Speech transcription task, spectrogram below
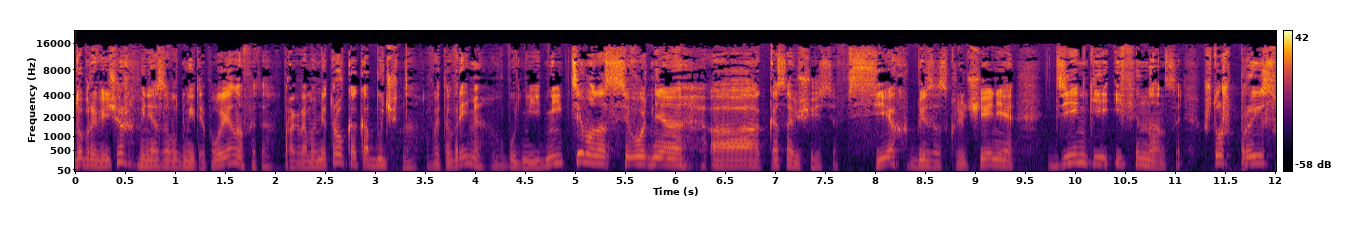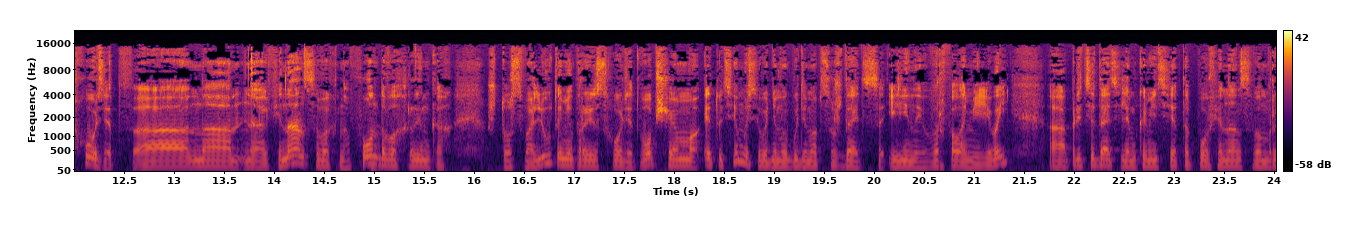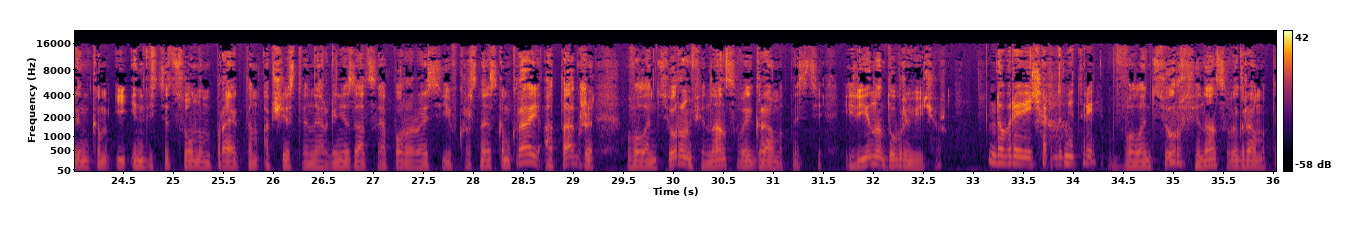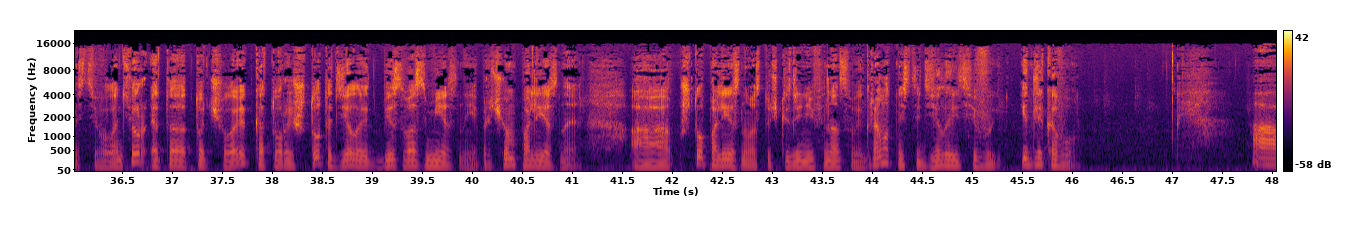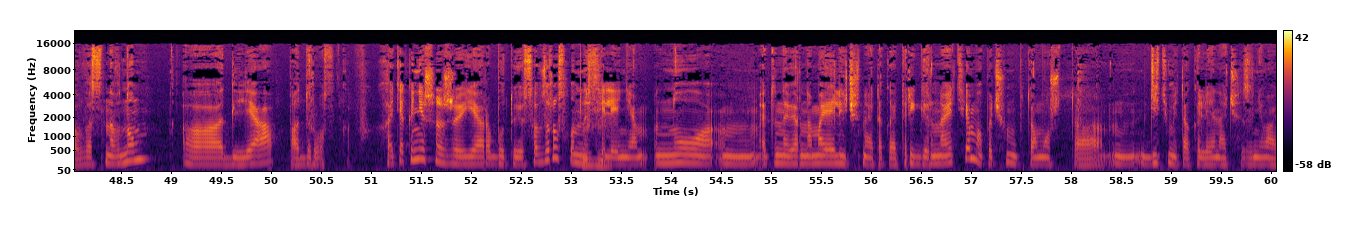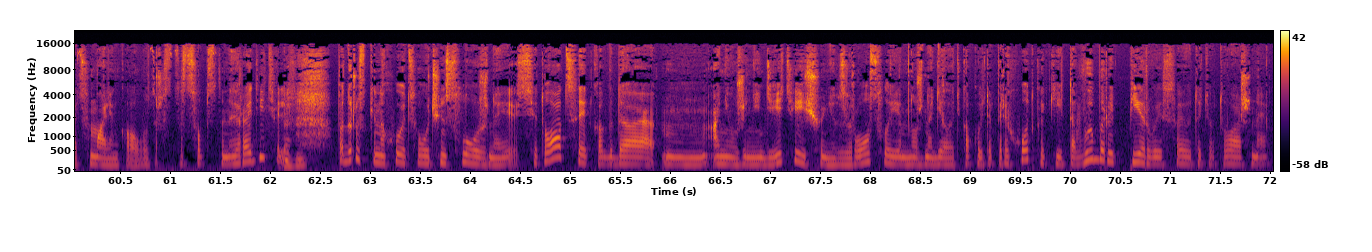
Добрый вечер, меня зовут Дмитрий Полуянов, это программа «Метро», как обычно в это время, в будние дни. Тема у нас сегодня э, касающаяся всех, без исключения, деньги и финансы. Что ж происходит э, на финансовых, на фондовых рынках, что с валютами происходит. В общем, эту тему сегодня мы будем обсуждать с Ириной Варфоломеевой, э, председателем Комитета по финансовым рынкам и инвестиционным проектам Общественной организации «Опора России» в Красноярском крае, а также волонтером финансовой грамотности. Ирина, добрый вечер. Добрый вечер, Дмитрий. Волонтер финансовой грамотности. Волонтер – это тот человек, который что-то делает безвозмездное, причем полезное. А что полезного с точки зрения финансовой грамотности делаете вы и для кого? А, в основном а, для подростков. Хотя, конечно же, я работаю со взрослым угу. населением, но это, наверное, моя личная такая триггерная тема. Почему? Потому что детьми так или иначе занимаются маленького возраста собственные родители. Угу. Подростки находятся в очень сложной ситуации, когда они уже не дети, еще не взрослые, им нужно делать какой-то переход, какие-то выборы, первые свои вот эти вот важные.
